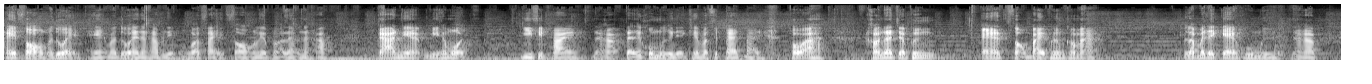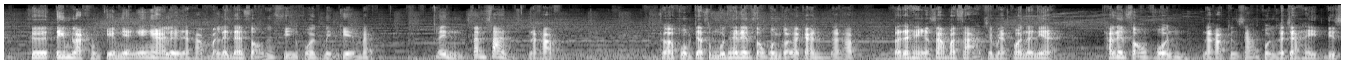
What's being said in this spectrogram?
ให้ซองมาด้วยแถมมาด้วยนะครับวันนี้ผมก็ใส่ซองเรียบร้อยแล้วนะครับการดเนี่ยมีทั้งหมด 20ใบนะครับแต่ในคู่มือเนี่ยเขียนว่า 18ใบเพราะว่าเขาน่าจะเพิ่งแอด2ใบเพิ่มเข้ามาแล้วไม่ได้แก้คู่มือนะครับคือธีมหลักของเกมเนี่ยง่าย ๆเลยนะครับมันเล่นได้ 2-4 คนเป็นเกมแบบเล่นสั้นๆนะครับแต่ว่าผมจะสมมุติให้เล่น 2 คนก่อนแล้วกันนะครับเราจะแข่งกันสร้างปราสาทใช่ไหมเพราะฉะนั้นเนี่ยถ้าเล่น 2 คนนะครับถึง 3 คนก็จะให้ดิส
